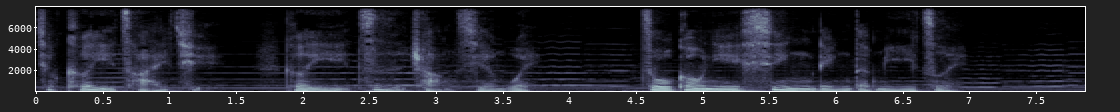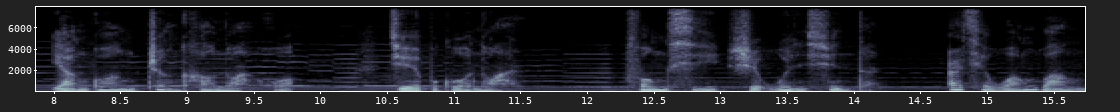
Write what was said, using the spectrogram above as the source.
就可以采取，可以自尝鲜味，足够你性灵的迷醉。阳光正好暖和，绝不过暖，风息是温煦的。而且往往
